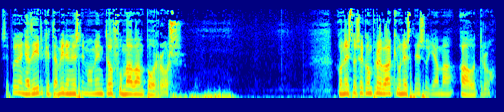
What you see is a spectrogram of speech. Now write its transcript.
Se puede añadir que también en ese momento fumaban porros. Con esto se comprueba que un exceso llama a otro.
